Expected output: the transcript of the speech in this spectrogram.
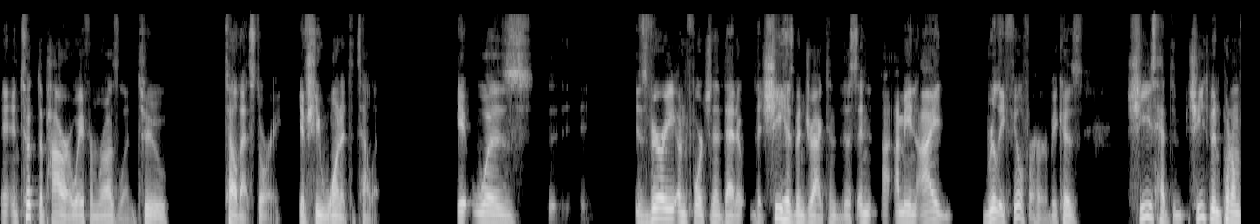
and took the power away from Rosalind to tell that story if she wanted to tell it. It was is very unfortunate that it, that she has been dragged into this, and I mean, I really feel for her because she's had to she's been put on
